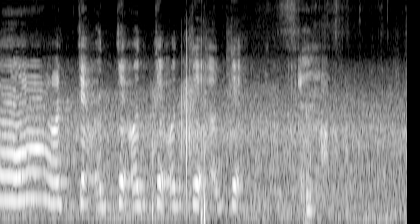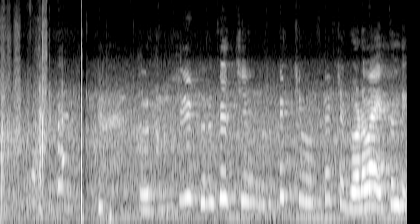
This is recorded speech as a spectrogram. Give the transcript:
ఆ, అచ్చ అచ్చ అచ్చ అచ్చ వచ్చే ఉరికి ఉరికొచ్చు గొడవ అవుతుంది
